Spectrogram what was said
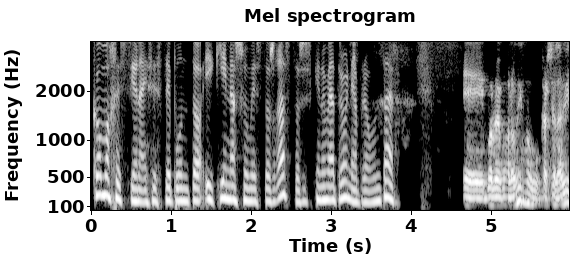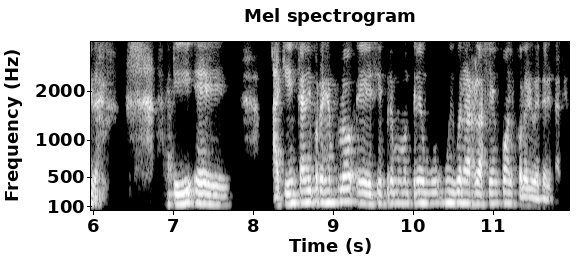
¿cómo gestionáis este punto y quién asume estos gastos? Es que no me atrevo ni a preguntar. Eh, volvemos a lo mismo, buscarse la vida. Aquí, eh, aquí en Cádiz, por ejemplo, eh, siempre hemos tenido muy buena relación con el colegio veterinario.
